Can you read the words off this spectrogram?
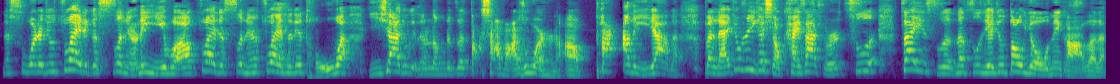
那说着就拽这个四零的衣服啊，拽着四零，拽他的头发，一下就给他扔这个大沙发座上了啊！啪的一下子，本来就是一个小开叉裙，呲再一撕，那直接就到腰那嘎子了，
